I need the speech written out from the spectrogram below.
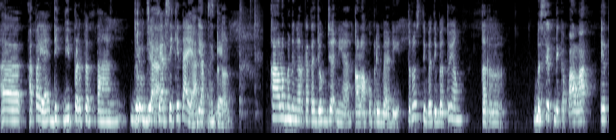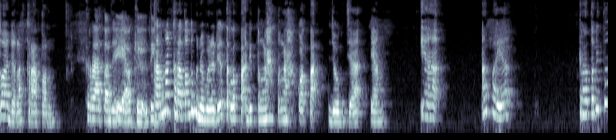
eh, apa ya dig deeper tentang Jogja. Jogja versi kita ya. Oke. betul. Kalau mendengar kata Jogja nih ya, kalau aku pribadi, terus tiba-tiba tuh yang terbesit di kepala itu adalah keraton. Keraton, Iya. iya oke itu. Karena keraton tuh bener-bener dia terletak di tengah-tengah kota Jogja yang ya apa ya keraton itu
